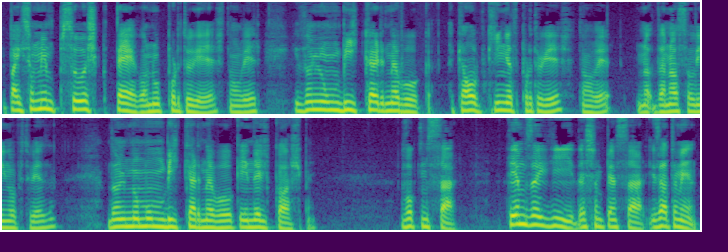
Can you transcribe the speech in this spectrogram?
E pá, são mesmo pessoas que pegam no português, estão a ver? E dão-lhe um biqueiro na boca. Aquela boquinha de português, estão a ver? No, da nossa língua portuguesa dão-lhe mesmo um bicar na boca e ainda lhe cospem. Vou começar. Temos aqui, deixa-me pensar, exatamente,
